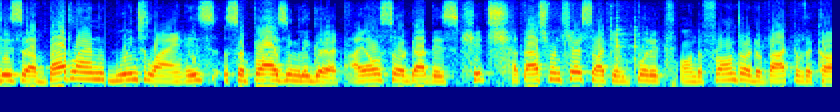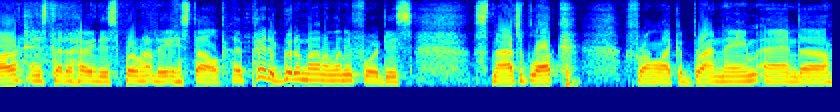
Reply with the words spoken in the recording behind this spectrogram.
This uh, Badland winch line is surprisingly good. I also got this hitch attachment here so I can put it on the front or the back of the car instead of having this permanently installed. I paid a good amount of money for this snatch block from like a brand name and uh,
